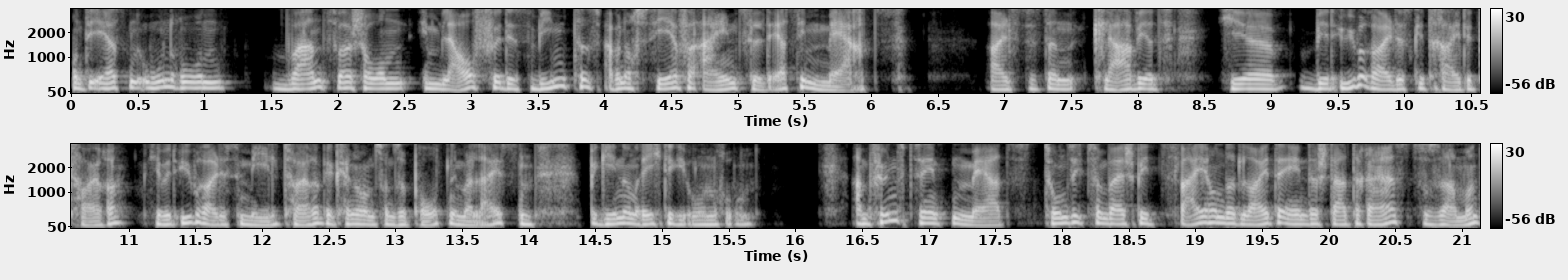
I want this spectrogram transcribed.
Und die ersten Unruhen waren zwar schon im Laufe des Winters, aber noch sehr vereinzelt. Erst im März, als es dann klar wird, hier wird überall das Getreide teurer, hier wird überall das Mehl teurer, wir können uns unser Brot nicht mehr leisten, beginnen richtige Unruhen. Am 15. März tun sich zum Beispiel 200 Leute in der Stadt Reims zusammen,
